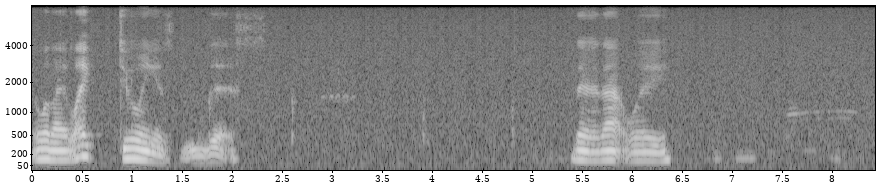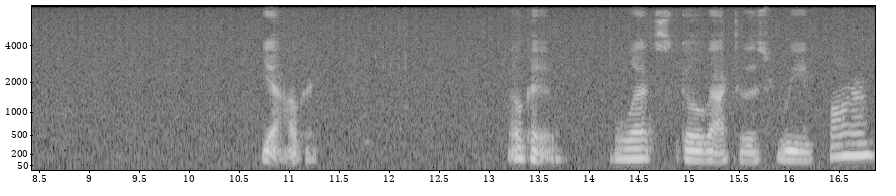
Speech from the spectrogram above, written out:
And what I like doing is this. there that way. Yeah, okay. Okay, let's go back to this reed farm,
